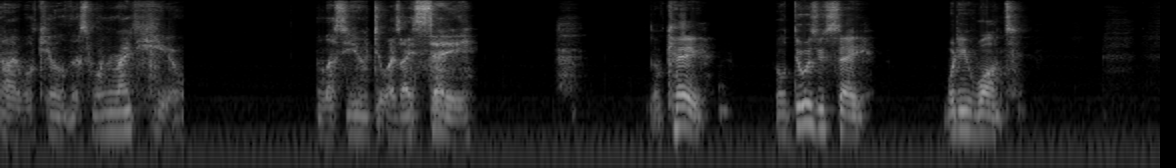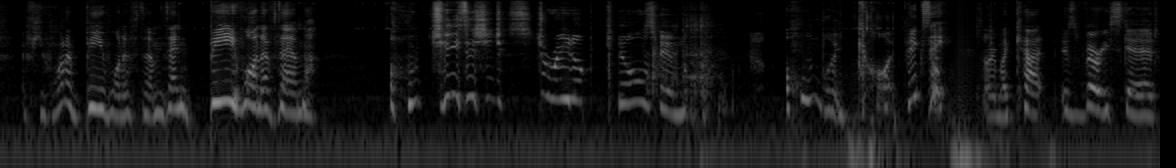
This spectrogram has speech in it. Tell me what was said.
I will kill this one right here. Unless you do as I say. Okay. I'll do as you say. What do you want? If you want to be one of them, then be one of them. Oh, Jesus, she just straight up kills him. Oh my god. Pixie! Sorry, my cat is very scared.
